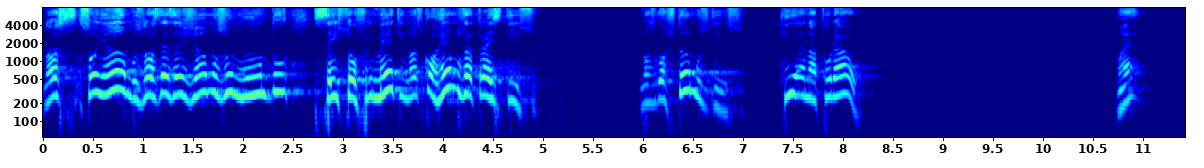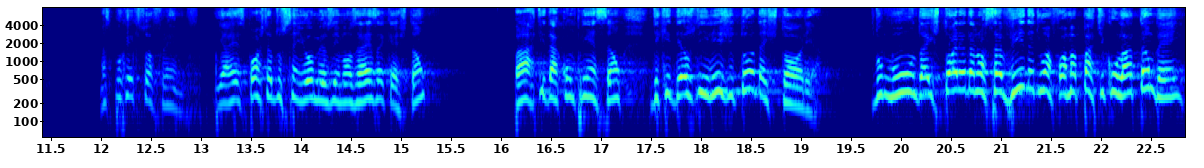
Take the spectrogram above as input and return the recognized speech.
Nós sonhamos, nós desejamos um mundo sem sofrimento e nós corremos atrás disso. Nós gostamos disso, que é natural. Não é? Mas por que, que sofremos? E a resposta do Senhor, meus irmãos, a essa questão parte da compreensão de que Deus dirige toda a história do mundo, a história da nossa vida de uma forma particular também.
